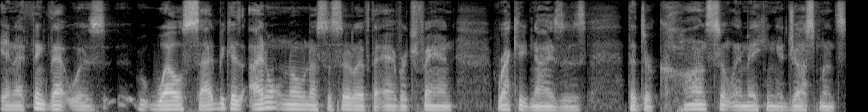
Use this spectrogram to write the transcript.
and I think that was well said because I don't know necessarily if the average fan recognizes that they're constantly making adjustments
